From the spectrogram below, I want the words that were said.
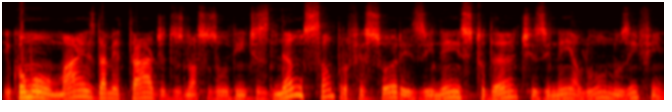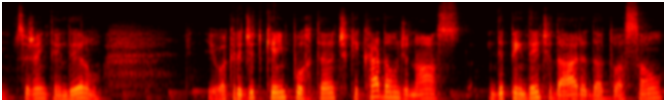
E como mais da metade dos nossos ouvintes não são professores e nem estudantes e nem alunos, enfim, vocês já entenderam? Eu acredito que é importante que cada um de nós, independente da área da atuação,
